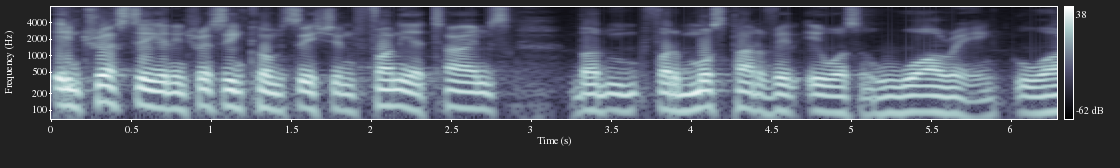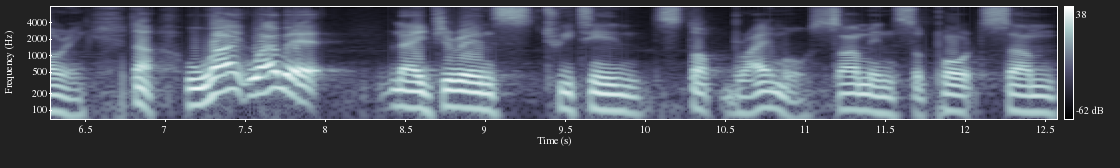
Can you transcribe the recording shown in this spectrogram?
interesting an interesting conversation funny at times but for the most part of it it was worrying worrying. Now why why were Nigerians tweeting stop Brymo some in support some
